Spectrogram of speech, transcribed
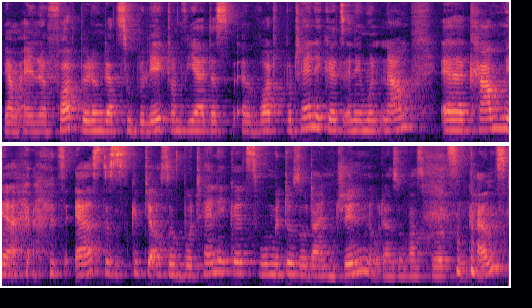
Wir haben eine Fortbildung dazu belegt und wie er das äh, Wort Botanicals in den Mund nahm, äh, kam mir als erstes, es gibt ja auch so Botanicals, womit du so deinen Gin oder sowas würzen kannst.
